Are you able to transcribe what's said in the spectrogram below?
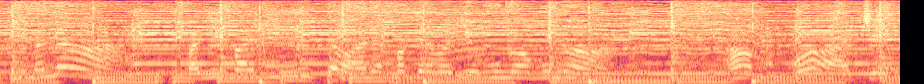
pergi mana? Pagi-pagi kita ada pakai baju bunga-bunga. Apa, cik?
